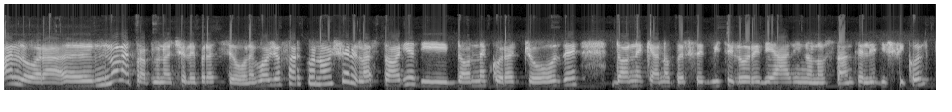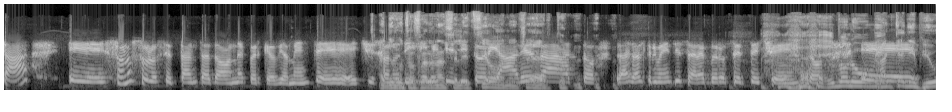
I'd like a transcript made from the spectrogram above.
Allora, eh, non è proprio una celebrazione, voglio far conoscere la storia di donne coraggiose, donne che hanno perseguito i loro ideali nonostante le difficoltà e sono solo 70 donne perché ovviamente ci sono dei fare una limiti selezione, editoriali, certo. esatto, altrimenti sarebbero 700. I volumi. Anche di più.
